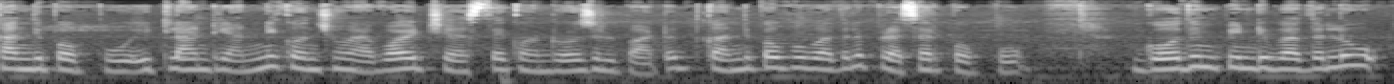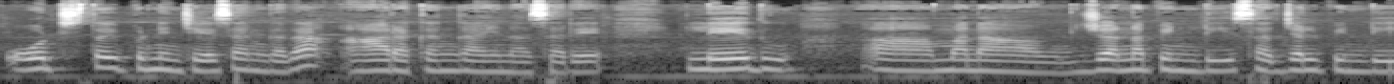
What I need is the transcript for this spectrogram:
కందిపప్పు ఇట్లాంటివన్నీ కొంచెం అవాయిడ్ చేస్తే కొన్ని రోజుల పాటు కందిపప్పు బదులు పెసరపప్పు గోధుమ పిండి బదులు ఓట్స్తో ఇప్పుడు నేను చేశాను కదా ఆ రకంగా అయినా సరే. లేదు మన జొన్న పిండి సజ్జల పిండి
